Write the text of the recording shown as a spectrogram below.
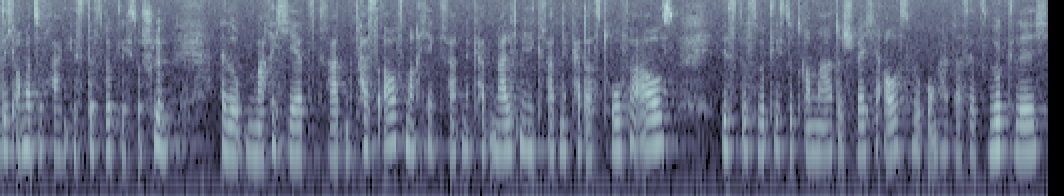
sich auch mal zu fragen, ist das wirklich so schlimm? Also mache ich jetzt gerade ein Fass auf, mache ich hier gerade eine, male ich mir hier gerade eine Katastrophe aus? Ist das wirklich so dramatisch? Welche Auswirkungen hat das jetzt wirklich?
